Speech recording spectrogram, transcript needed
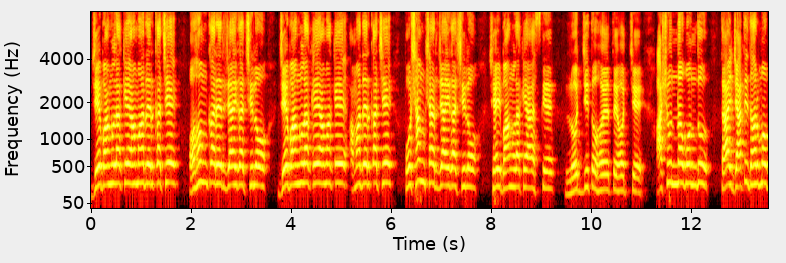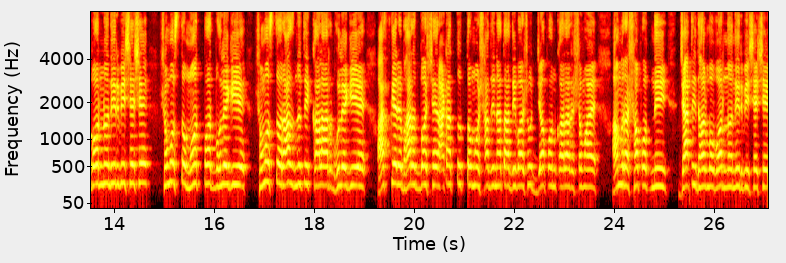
যে বাংলাকে আমাদের কাছে অহংকারের জায়গা ছিল, যে বাংলাকে আমাকে, আমাদের কাছে প্রশংসার জায়গা ছিল, সেই বাংলাকে আজকে লজ্জিত হতে হচ্ছে। আসুন না বন্ধু, তাই জাতি, ধর্ম, বর্ণ নির্বিশেষে সমস্ত মত পথ ভুলে গিয়ে, সমস্ত রাজনৈতিক কালার ভুলে গিয়ে, আজকের ভারতবর্ষের আটাত্তরতম স্বাধীনতা দিবস উদযাপন করার সময় আমরা শপথ নিই, জাতি, ধর্ম, বর্ণ নির্বিশেষে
